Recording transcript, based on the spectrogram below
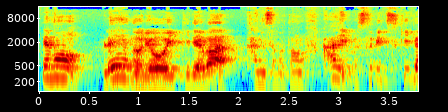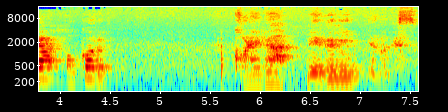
でも霊の領域では神様との深い結びつきが起こる。これが恵みなのです。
